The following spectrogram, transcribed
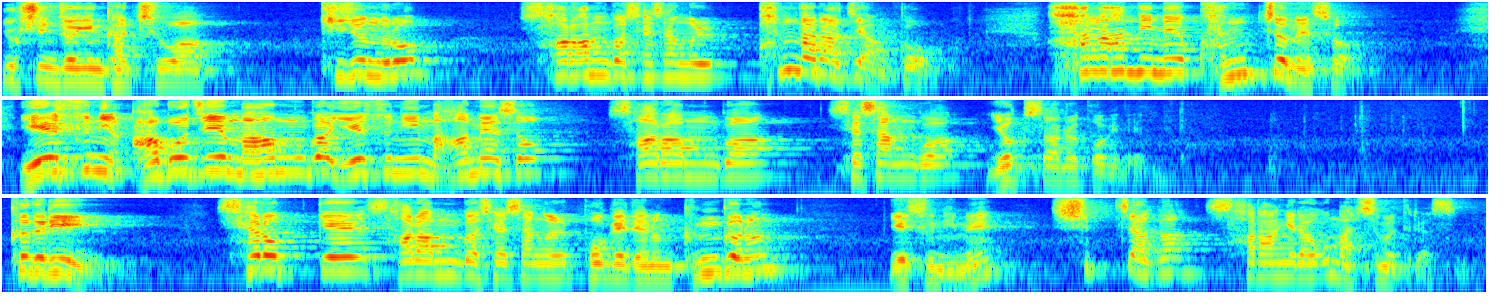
육신적인 가치와 기준으로 사람과 세상을 판단하지 않고 하나님의 관점에서 예수님 아버지의 마음과 예수님 마음에서 사람과 세상과 역사를 보게 됩니다. 그들이 새롭게 사람과 세상을 보게 되는 근거는 예수님의 십자가 사랑이라고 말씀을 드렸습니다.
